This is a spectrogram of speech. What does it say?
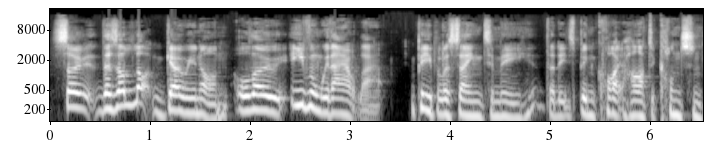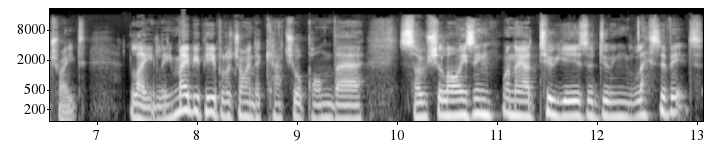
So there's a lot going on. Although, even without that, people are saying to me that it's been quite hard to concentrate lately. Maybe people are trying to catch up on their socialising when they had two years of doing less of it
